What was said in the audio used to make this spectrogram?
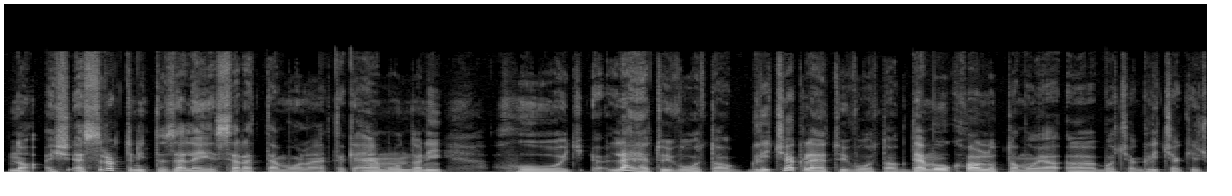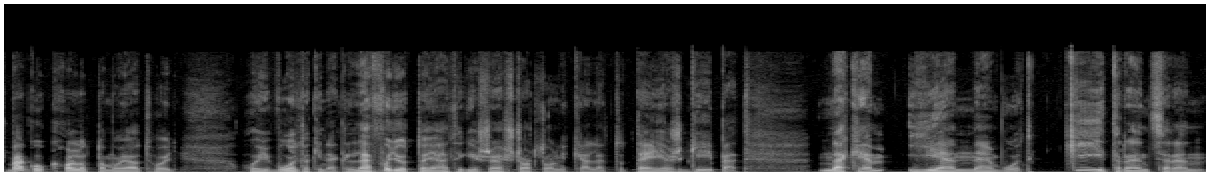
Na, és ezt rögtön itt az elején szerettem volna nektek elmondani, hogy lehet, hogy voltak glitchek, lehet, hogy voltak demók, hallottam olyat, uh, bocsánat, glitchek és bugok, hallottam olyat, hogy, hogy volt, akinek lefogyott a játék, és restartolni kellett a teljes gépet. Nekem ilyen nem volt. Két rendszeren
